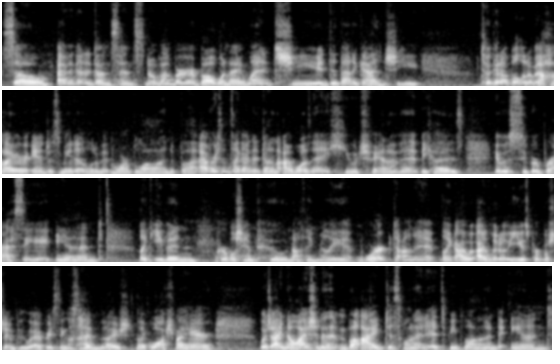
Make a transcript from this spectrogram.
So I haven't got it done since November, but when I went, she did that again. She took it up a little bit higher and just made it a little bit more blonde but ever since I got it done I wasn't a huge fan of it because it was super brassy and like even purple shampoo nothing really worked on it. Like I, I literally use purple shampoo every single time that I like wash my hair which I know I shouldn't but I just wanted it to be blonde and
